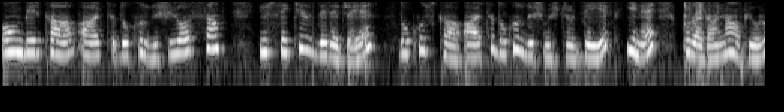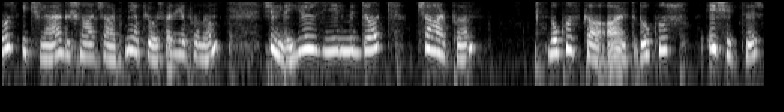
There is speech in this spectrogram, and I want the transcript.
11K artı 9 düşüyorsa 108 dereceye 9K artı 9 düşmüştür deyip yine buradan ne yapıyoruz? İçler dışlar çarpımı yapıyoruz. Hadi yapalım. Şimdi 124 çarpı 9K artı 9 eşittir.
